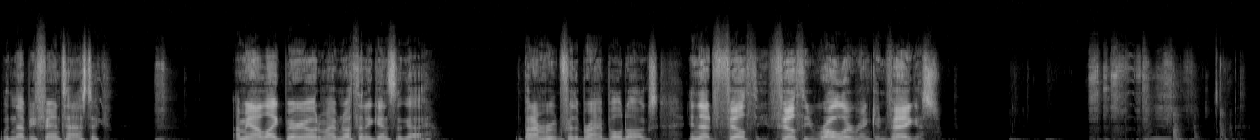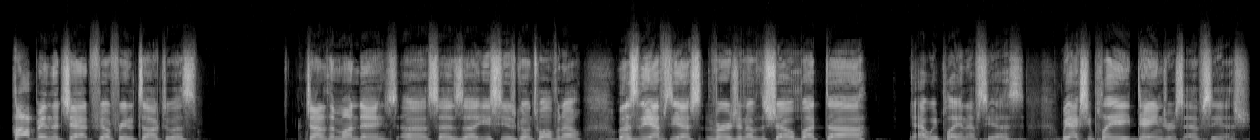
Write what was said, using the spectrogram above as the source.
Wouldn't that be fantastic? I mean, I like Barry Odom. I have nothing against the guy, but I'm rooting for the Bryant Bulldogs in that filthy, filthy roller rink in Vegas. Hop in the chat. Feel free to talk to us. Jonathan Monday uh, says uh, ECU is going 12 and 0. Well, this is the FCS version of the show, but uh, yeah, we play in FCS. We actually play a dangerous FCS.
